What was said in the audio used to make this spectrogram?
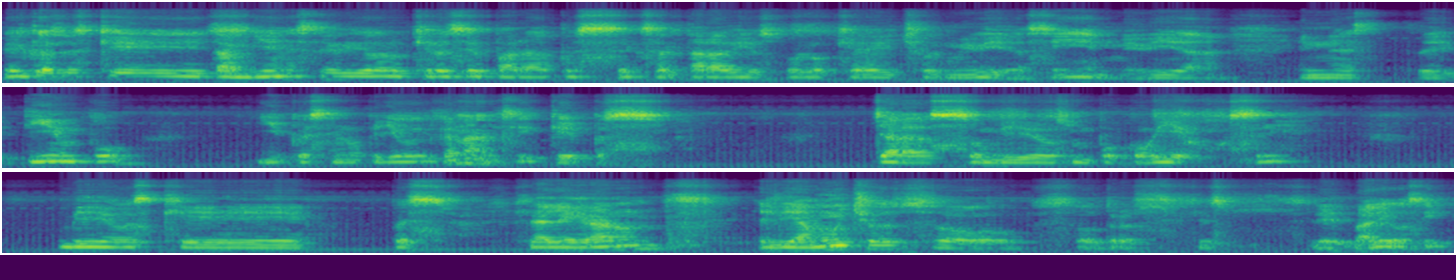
El caso es que también este video lo quiero hacer para pues exaltar a Dios por lo que ha hecho en mi vida, sí, en mi vida, en este tiempo y pues en lo que llevo el canal, sí, que pues ya son videos un poco viejos, sí. Videos que pues le alegraron el día a muchos o otros les valió, sí.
